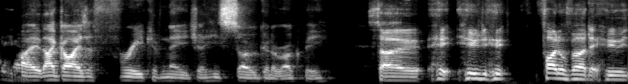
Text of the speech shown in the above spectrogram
That guy, that guy is a freak of nature. He's so good at rugby. So who, who who final verdict? Who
